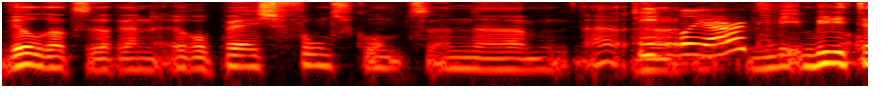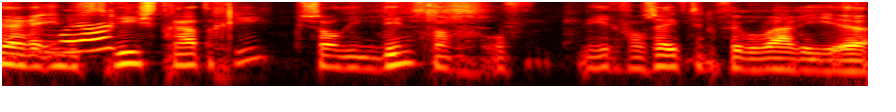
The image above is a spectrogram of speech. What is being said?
wil dat er een Europees fonds komt. Een, uh, 10 miljard? militaire industriestrategie. Ik zal die dinsdag, of in ieder geval 27 februari, uh,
